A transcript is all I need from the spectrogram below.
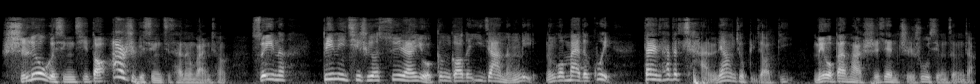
十六个星期到二十个星期才能完成。所以呢，宾利汽车虽然有更高的溢价能力，能够卖得贵，但是它的产量就比较低，没有办法实现指数型增长。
